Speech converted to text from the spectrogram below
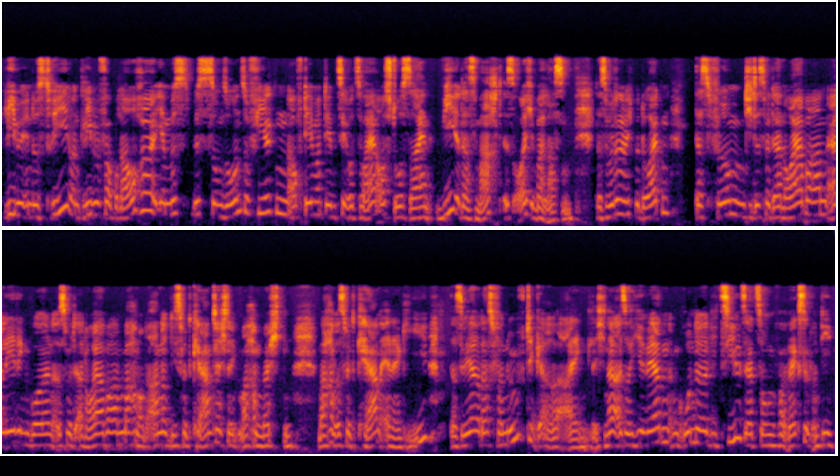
liebe Industrie und liebe Verbraucher, ihr müsst bis zum so und so vielten auf dem und dem CO2-Ausstoß sein. Wie ihr das macht, ist euch überlassen. Das würde nämlich bedeuten, dass Firmen, die das mit Erneuerbaren erledigen wollen, es mit Erneuerbaren machen und andere, die es mit Kerntechnik machen möchten, machen es mit Kernenergie. Das wäre das Vernünftigere eigentlich. Ne? Also hier werden im Grunde die Zielsetzungen verwechselt und die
